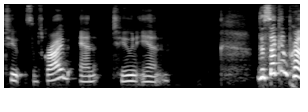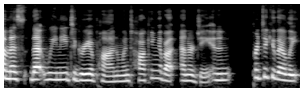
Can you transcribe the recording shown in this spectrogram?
to subscribe and tune in. The second premise that we need to agree upon when talking about energy, and in particularly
